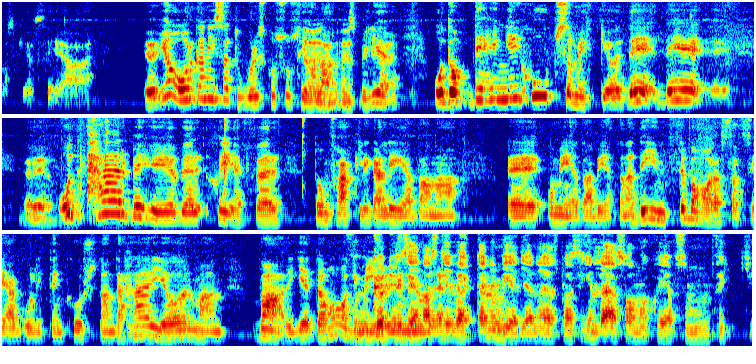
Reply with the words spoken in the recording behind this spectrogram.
vad ska jag säga, Eh, ja, organisatorisk och social Mm, mm. arbetsmiljö. Och de, det hänger ihop så mycket. Och, det, det, eh, och här behöver chefer, de fackliga ledarna eh, och medarbetarna. Det är inte bara så att säga gå en liten kurs utan det här gör man varje dag Som vi kunde ju senast mindre. i veckan i media när jag spelades in läsa om en chef som fick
